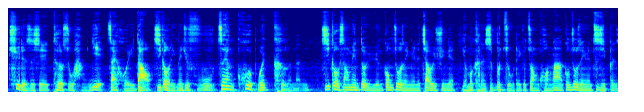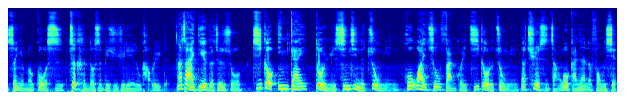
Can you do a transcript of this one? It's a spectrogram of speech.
去了这些特殊行业，再回到机构里面去服务，这样会不会可能机构上面对于原工作人员的教育训练有没有可能是不足的一个状况？那工作人员自己本身有没有过失？这可能都是必须去列入考虑的。那再来第二个就是说，机构应该对于新进的住民或外出返回机构的住民，要确实掌握感染的风险。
